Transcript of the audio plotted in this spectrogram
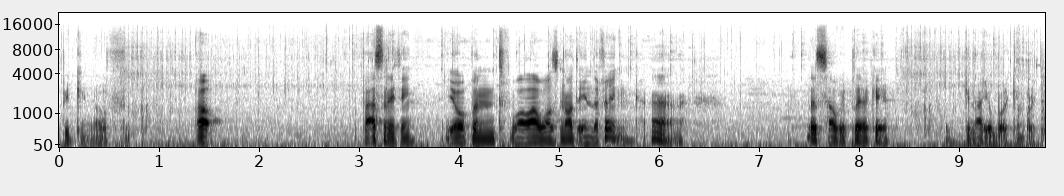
Speaking of... Oh! Fascinating. You opened while I was not in the thing. Ah. That's how we play, okay. Okay, now you're working, working.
